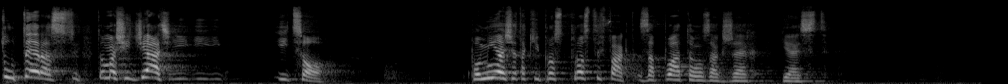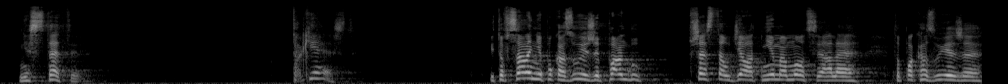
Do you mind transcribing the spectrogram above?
Tu, teraz, to ma się dziać i, i, i co? Pomija się taki prost, prosty fakt. Zapłatą za grzech jest. Niestety. Tak jest. I to wcale nie pokazuje, że Pan Bóg przestał działać, nie ma mocy, ale to pokazuje, że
